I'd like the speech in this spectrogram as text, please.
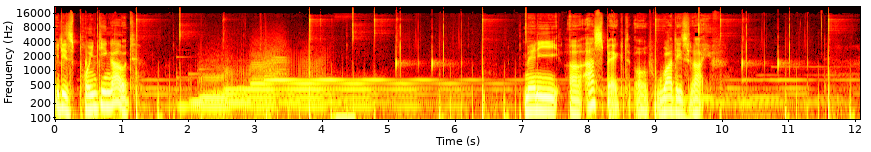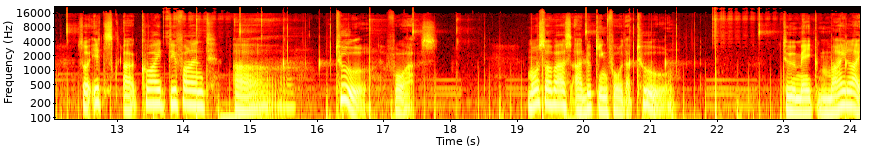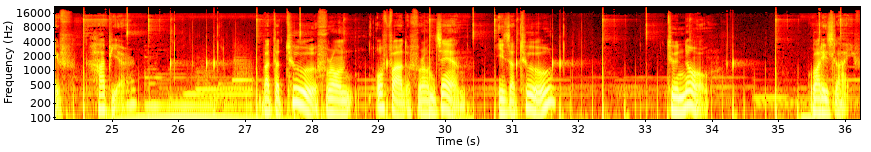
it is pointing out many uh, aspects of what is life. So it's a quite different uh, tool for us. Most of us are looking for the tool to make my life happier. But the tool from offered from Zen is a tool to know what is life.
